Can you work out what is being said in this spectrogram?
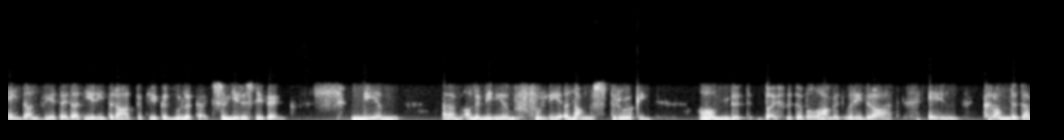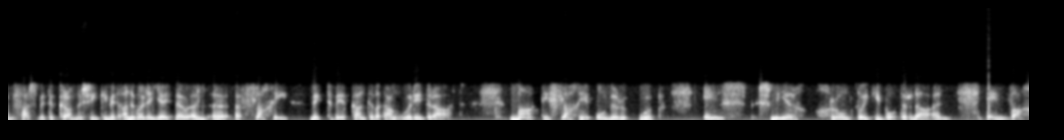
en dan weet hy dat hierdie draad beteken moeilikheid. So hier is die wenk. Neem um, aluminium folie 'n lang strokie, hang dit buig dit dubbel, hang dit oor die draad en kram dit dan vas met 'n krammasjienkie. Met ander woorde, jy het nou 'n 'n vlaggie met twee kante wat hang oor die draad maak die vlaggie onder oop en smeer grondpotjie botter daarin en wag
